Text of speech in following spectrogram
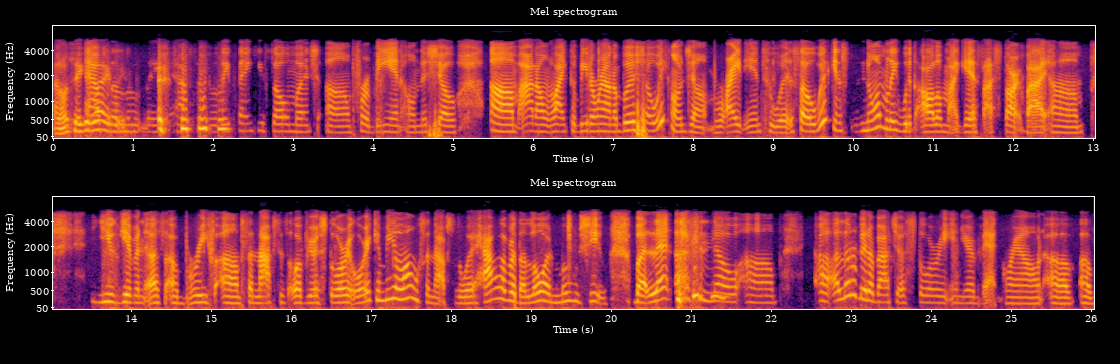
I don't take it absolutely, lightly. absolutely. Thank you so much um, for being on the show. Um, I don't like to beat around the bush, so we're gonna jump right into it. So we can normally with all of my guests, I start by um, you giving us a brief um, synopsis of your story, or it can be a long synopsis, however the Lord moves you. But let us know um, uh, a little bit about your story and your background of, of,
